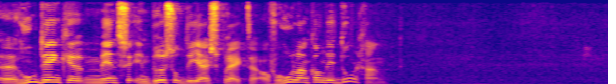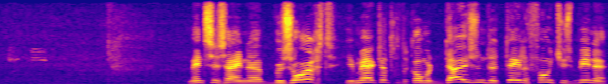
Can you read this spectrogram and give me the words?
Uh, hoe denken mensen in Brussel die jij spreekt daarover? Hoe lang kan dit doorgaan? Mensen zijn uh, bezorgd. Je merkt het, er komen duizenden telefoontjes binnen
